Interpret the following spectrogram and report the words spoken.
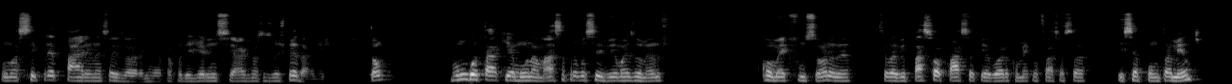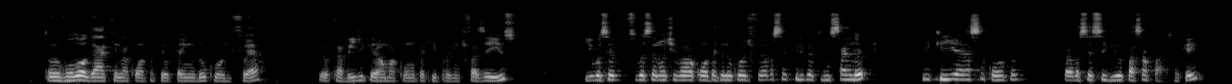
uma secretária nessas horas, né? para poder gerenciar as nossas hospedagens. Então, vamos botar aqui a mão na massa para você ver mais ou menos como é que funciona. Né? Você vai ver passo a passo aqui agora como é que eu faço essa, esse apontamento. Então eu vou logar aqui na conta que eu tenho do Cloudflare. Eu acabei de criar uma conta aqui para a gente fazer isso. E você, se você não tiver uma conta aqui no Cloudflare, você clica aqui em Sign Up e cria essa conta para você seguir o passo a passo, ok?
